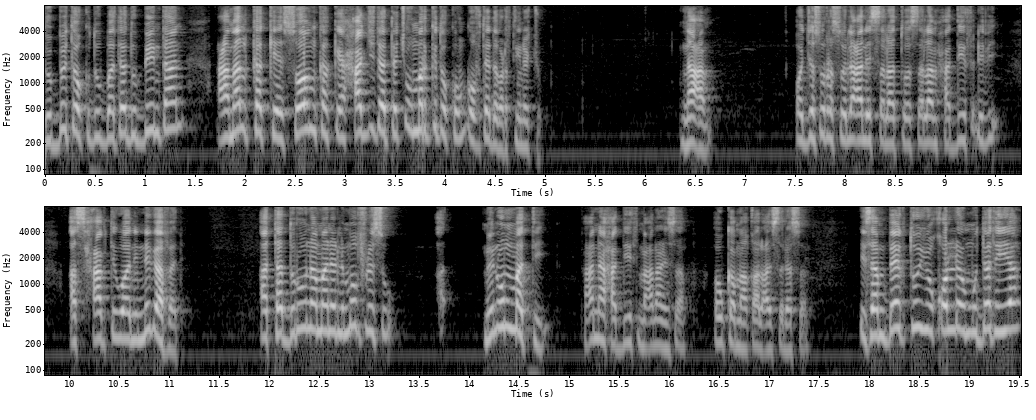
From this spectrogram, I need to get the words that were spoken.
dubbi tokko dubbate dubbiin taan camal kakkee soom kakkee hajji tatte cuf marki tokkon dhooftee dabartiin jechuu nacam hojja sun rasuuli alayhi salaatu wasalaam xadiis dhibi asxaabti waan inni gaafate atadruuna man ilmuflisu min ummati macnaa xadiis macnaan isaa أو كما قال عليه الصلاة والسلام إذا بيكتو يقول له مدتي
